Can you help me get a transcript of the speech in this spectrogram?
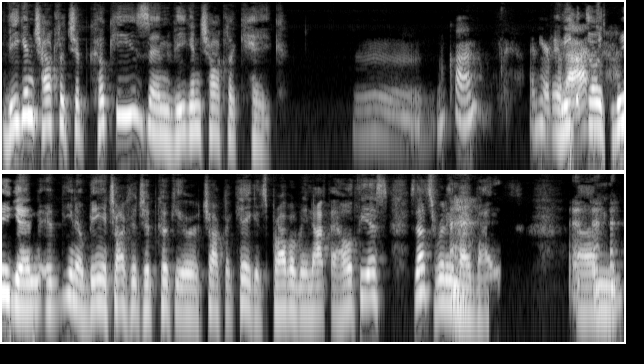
vegan chocolate chip cookies and vegan chocolate cake. Mm, okay. I'm here for and that. even though it's vegan, it, you know, being a chocolate chip cookie or a chocolate cake, it's probably not the healthiest. So that's really my vice. Um,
